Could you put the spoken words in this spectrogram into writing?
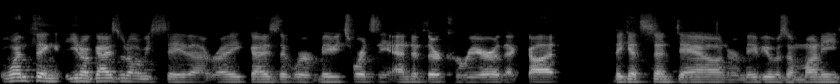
one thing, you know, guys would always say that, right? Guys that were maybe towards the end of their career that got they get sent down, or maybe it was a money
